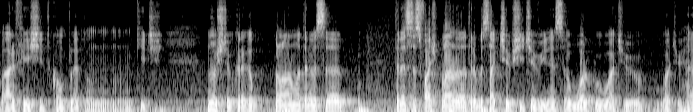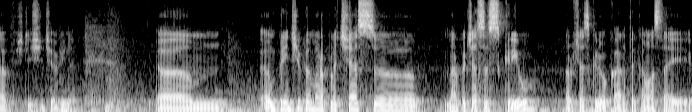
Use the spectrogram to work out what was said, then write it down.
ar fi ieșit complet un, un chici. Nu știu, cred că până la urmă trebuie să trebuie să-ți faci planul, dar trebuie să accepti și ce vine, să work with what you, what you have, știi și ce vine. Um, în principiu mi-ar plăcea să mi-ar plăcea să scriu, mi-ar plăcea să scriu o carte, cam asta e,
